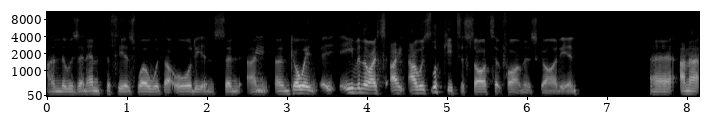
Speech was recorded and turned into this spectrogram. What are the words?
and there was an empathy as well with that audience and and, mm. and going even though I, I, I was lucky to start at farmers guardian Uh, and I,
